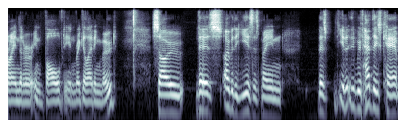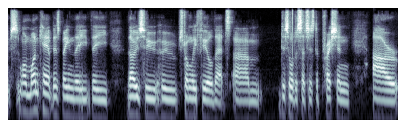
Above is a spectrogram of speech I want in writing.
brain that are involved in regulating mood. So there's over the years there's been there's you know, we've had these camps. On one camp, there's been the the those who who strongly feel that um, disorders such as depression are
